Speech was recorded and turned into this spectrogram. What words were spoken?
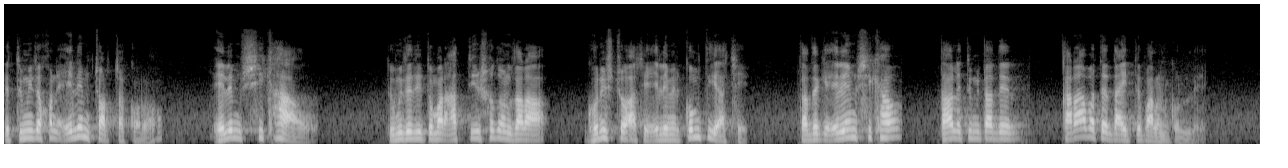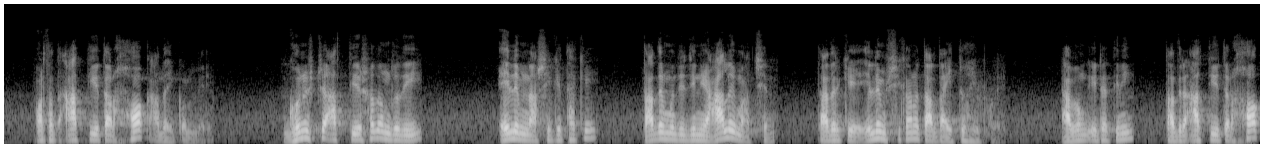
যে, তুমি যখন এলেম চর্চা করো, এলেম শিখাও। তুমি যদি তোমার আত্মীয় স্বজন যারা ঘনিষ্ঠ আছে, এলেমের কমতি আছে, তাদেরকে এলেম শিখাও, তাহলে তুমি তাদের কারাবাতের দায়িত্ব পালন করলে। অর্থাৎ আত্মীয়তার হক আদায় করলে। ঘনিষ্ঠ আত্মীয় স্বজন যদি এলেম না শিখে থাকে, তাদের মধ্যে যিনি আলেম আছেন, তাদেরকে এলেম শেখানো তার দায়িত্ব হয়ে পড়ে এবং এটা তিনি তাদের আত্মীয়তার হক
